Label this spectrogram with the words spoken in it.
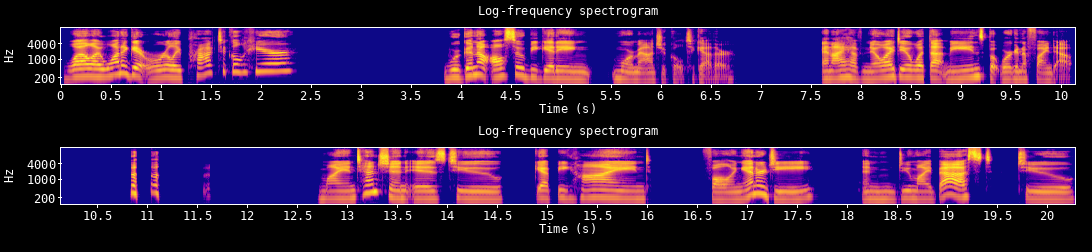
while I want to get really practical here, we're going to also be getting more magical together. And I have no idea what that means, but we're going to find out. My intention is to get behind following energy and do my best to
